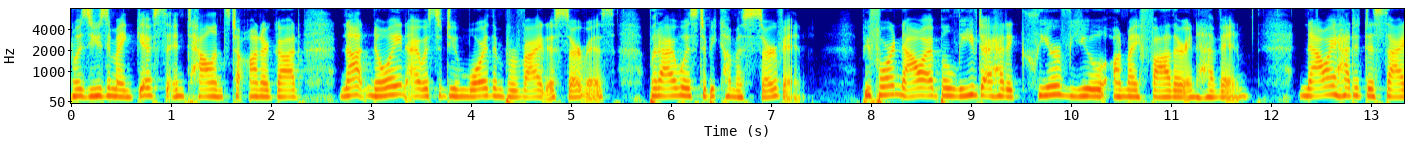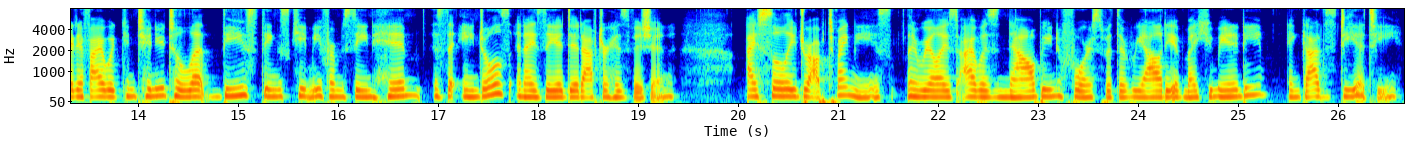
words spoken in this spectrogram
I was using my gifts and talents to honor God, not knowing I was to do more than provide a service, but I was to become a servant. Before now, I believed I had a clear view on my Father in heaven. Now I had to decide if I would continue to let these things keep me from seeing Him as the angels and Isaiah did after his vision. I slowly dropped my knees and realized I was now being forced with the reality of my humanity and God's deity.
